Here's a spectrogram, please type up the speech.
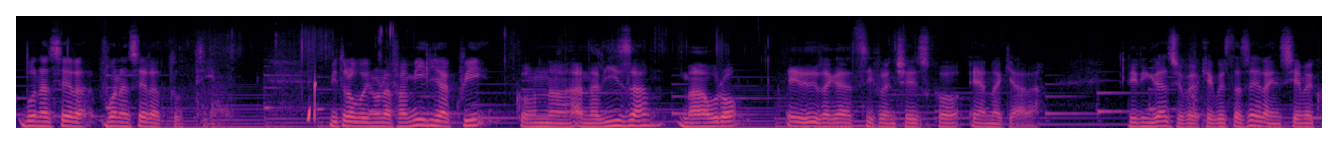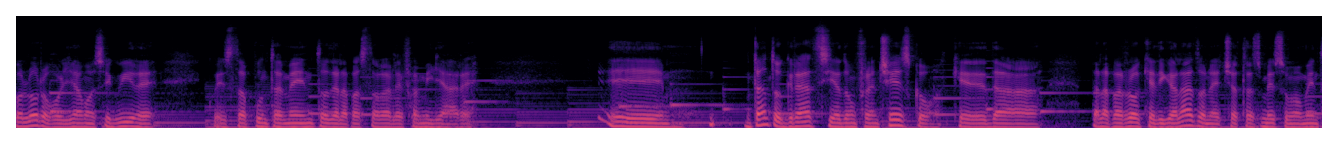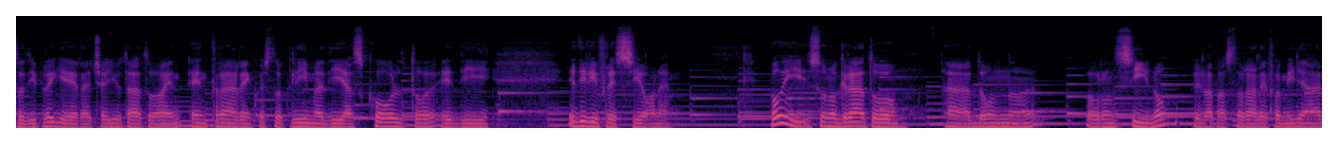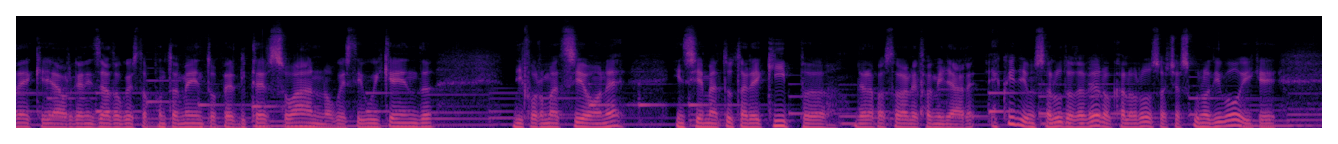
Buonasera, buonasera a tutti. Mi trovo in una famiglia qui con Annalisa, Mauro e i ragazzi Francesco e Anna Chiara. Li ringrazio perché questa sera insieme con loro vogliamo seguire questo appuntamento della pastorale familiare. E, intanto grazie a Don Francesco che da, dalla parrocchia di Galatone ci ha trasmesso un momento di preghiera, ci ha aiutato a, en- entrare in questo clima di ascolto e di, e di riflessione. Poi sono grato a Don Oronsino per la pastorale familiare che ha organizzato questo appuntamento per il terzo anno, questi weekend di formazione insieme a tutta l'equipe della pastorale familiare e quindi un saluto davvero caloroso a ciascuno di voi che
